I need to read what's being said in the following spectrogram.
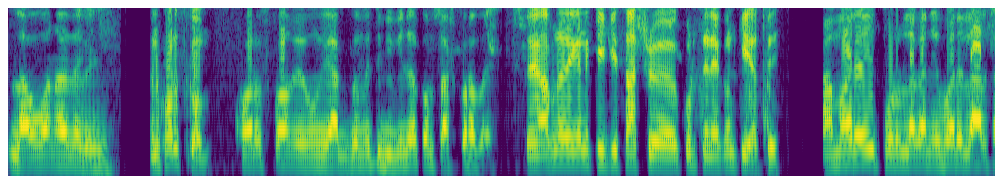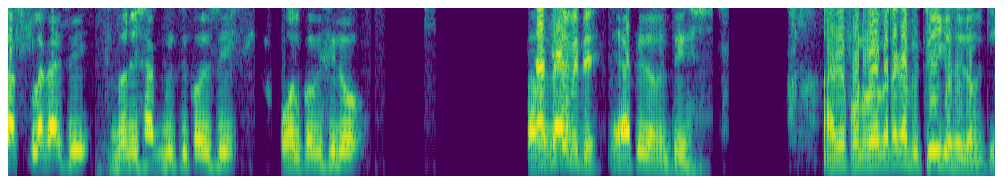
লাভবান হওয়া যায় বেশি। মানে খরচ কম? খরচ কম এবং এক জমিতে বিভিন্ন রকম চাষ করা যায়। আপনার এখানে কি কি চাষ করছেন? এখন কি আছে? আমার এই পটল লাগানোর পরে লাল শাক লাগাইছি ধনি শাক বিক্রি করেছি ওলকপি ছিল। একই জমিতে? একই জমিতে। আগে পনেরো হাজার টাকা বিক্রি গেছে জমিতে।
